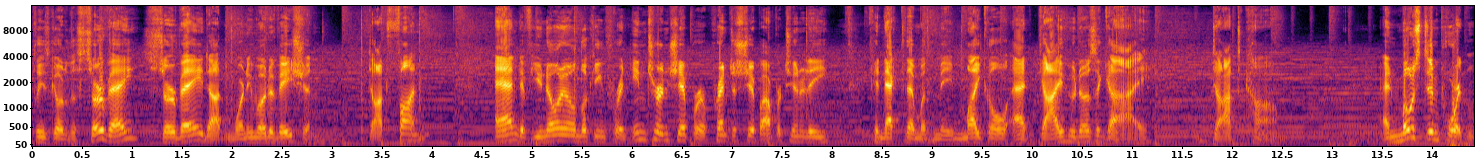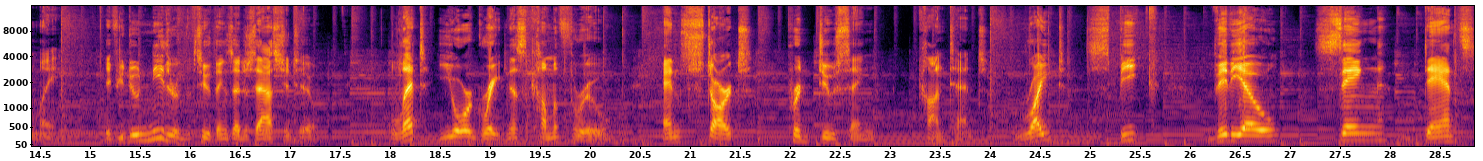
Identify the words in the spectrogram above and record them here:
please go to the survey, survey.morningmotivation.fun. And if you know anyone looking for an internship or apprenticeship opportunity, connect them with me, Michael at guywhoknowsaguy.com. And most importantly, if you do neither of the two things I just asked you to, let your greatness come through and start producing content write, speak, video, sing, dance,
